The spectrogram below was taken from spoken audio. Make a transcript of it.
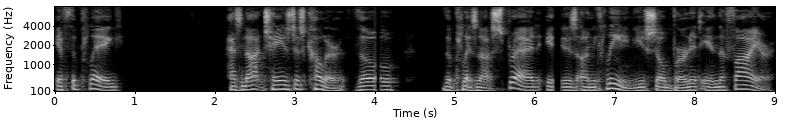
if the plague has not changed its color, though the plague is not spread, it is unclean. You shall burn it in the fire.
